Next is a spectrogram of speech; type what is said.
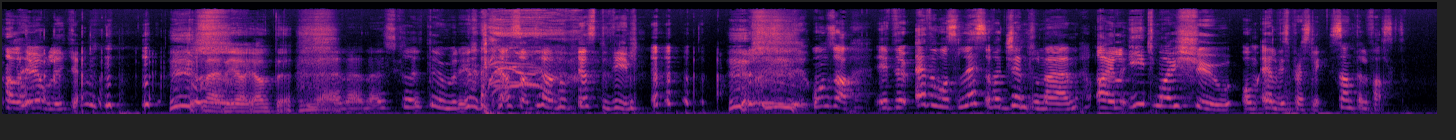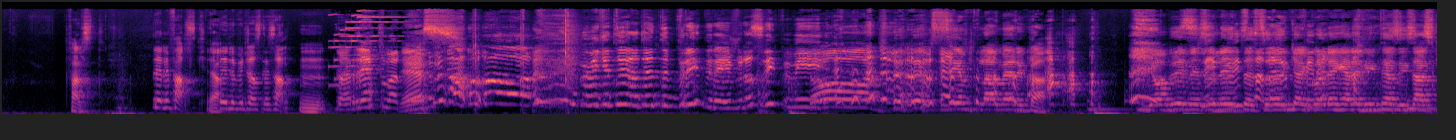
alla är olika. Nej, det gör jag inte. Nej, nej, nej, skryt du med din kassa till den bäst du vill. Hon sa If there ever was less of a gentleman I'll eat my shoe om Elvis Presley. Sant eller falskt? Falskt. Den är falsk. Ja. Är Johnson är sann. Mm. Du har rätt Martin! Yes. Men vilken tur att du inte brydde dig för då slipper vi... Simpla människa. Jag bryr mig så lite så du kan gå och lägga dig i din tändsticksask.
